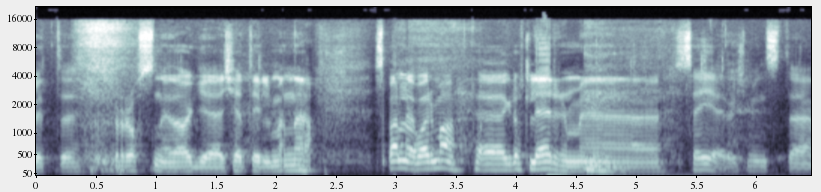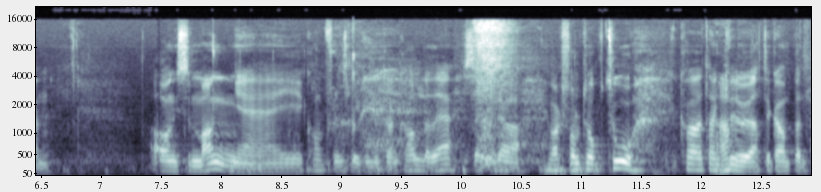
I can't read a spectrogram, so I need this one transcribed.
litt uh, frossen i dag, Kjetil. Men ja. spillet er varma. Uh, gratulerer med seier, og ikke minst uh, avansementet i Conference League, om vi kan kalle det det. Sikra i hvert fall topp to. Hva tenker ja. du etter kampen?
